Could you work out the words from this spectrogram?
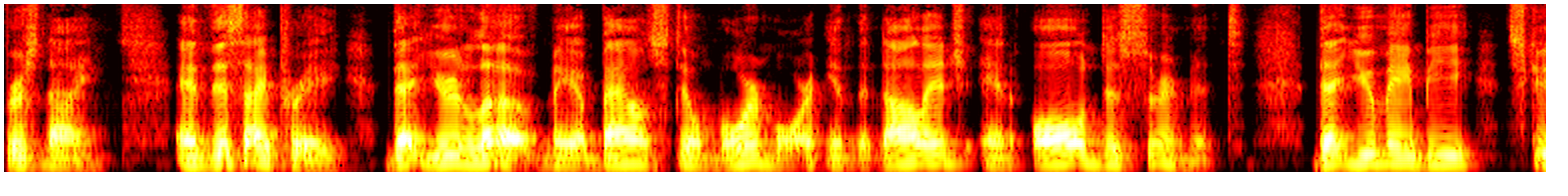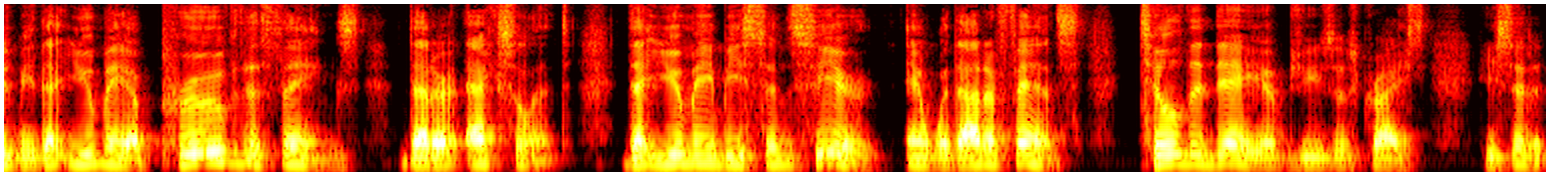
Verse 9, and this I pray, that your love may abound still more and more in the knowledge and all discernment that you may be, excuse me, that you may approve the things that are excellent, that you may be sincere and without offense till the day of Jesus Christ. He said,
